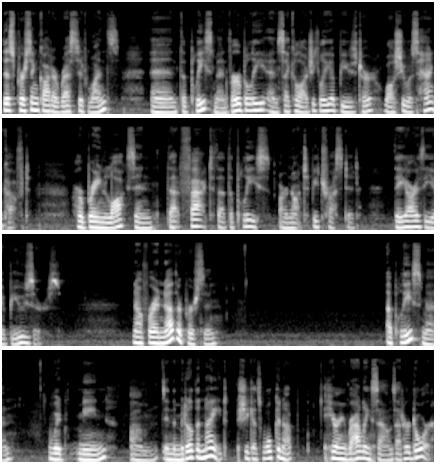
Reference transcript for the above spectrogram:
This person got arrested once, and the policeman verbally and psychologically abused her while she was handcuffed. Her brain locks in that fact that the police are not to be trusted. They are the abusers. Now, for another person, a policeman would mean um, in the middle of the night, she gets woken up hearing rattling sounds at her door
